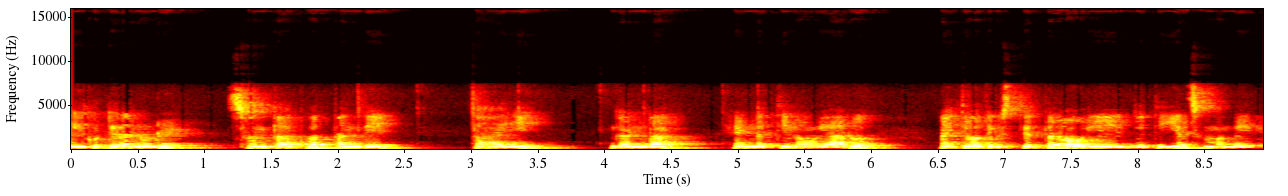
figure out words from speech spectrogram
ಇಲ್ಲಿ ಕೊಟ್ಟಿದ್ದಾರೆ ನೋಡ್ರಿ. ಸ್ವಂತ ಅಥವಾ ತಂದೆ, ತಾಯಿ, ಗಂಡ ಹೆಂಡತಿ ನಾವು ಯಾರು ಮಾಹಿತಿ ಒದಗಿಸ್ತಿರ್ತಾರೋ ಅವ್ರಿಗೆ ಜೊತೆ ಏನ್ ಸಂಬಂಧ ಇದೆ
